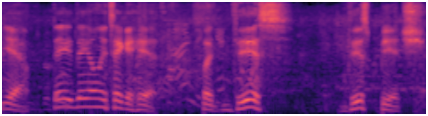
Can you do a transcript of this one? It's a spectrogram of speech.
Yeah, they, they only take a hit. But this, this bitch,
